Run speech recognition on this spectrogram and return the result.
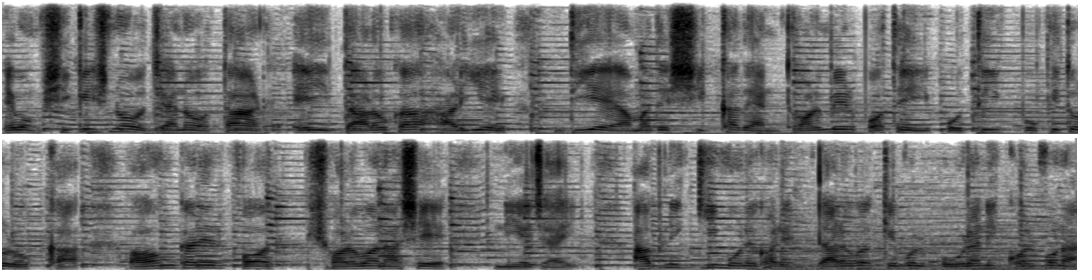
এবং শ্রীকৃষ্ণ যেন তার এই দ্বারকা হারিয়ে দিয়ে আমাদের শিক্ষা দেন, ধর্মের পথেই প্রতি প্রকৃত রক্ষা, অহংকারের পথ সর্বনাশে নিয়ে যায়। আপনি কি মনে করেন দ্বারকা কেবল পৌরাণিক কল্পনা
